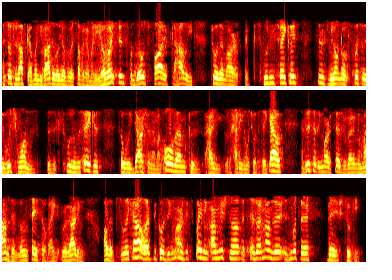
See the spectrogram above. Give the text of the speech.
and so to Dafka Amani Vadai lo Yavoy by Suffolk Amani Yavoy, since from those five Kahali, two of them are excluding Sveikas, since we don't know explicitly which ones is excluding the Sveikas, so we darshan them on all of them, because how, you, how do you know which one to take out? And this that the Gemara says regarding a Mamzer, doesn't say so, by regarding other Psulei Kahal, that's because the Gemara is explaining our Mishnah that says by Mamzer is Mutter Be'shtuki.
